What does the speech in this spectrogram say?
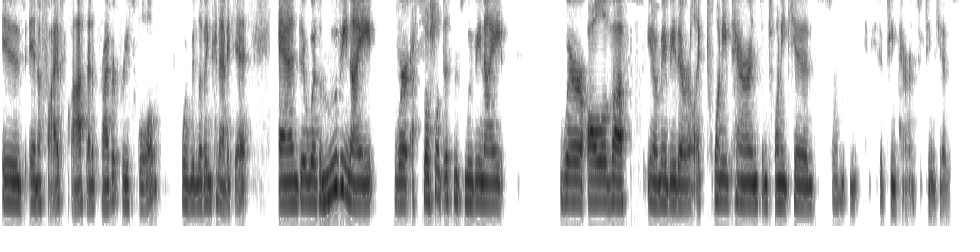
is in a fives class at a private preschool where we live in Connecticut. And there was a movie night where a social distance movie night where all of us, you know, maybe there were like 20 parents and 20 kids, or 15 parents, 15 kids,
